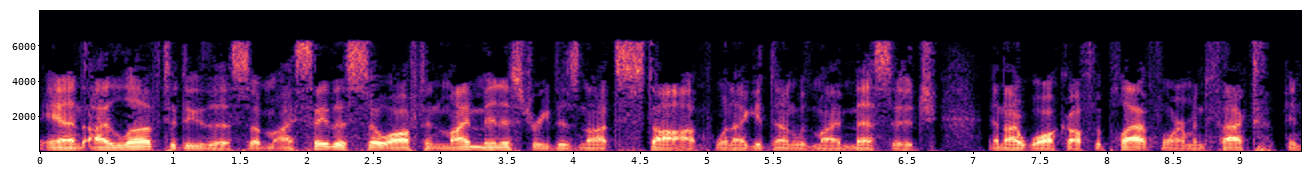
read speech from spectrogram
and I love to do this. Um, I say this so often. My ministry does not stop when I get done with my message and I walk off the platform. In fact, in,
